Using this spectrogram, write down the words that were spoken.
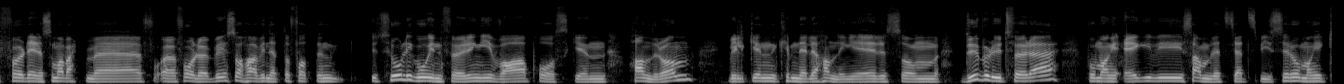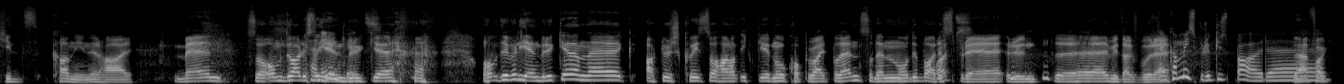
For dere som har vært med øh, foreløpig, så har vi nettopp fått en utrolig god innføring i hva påsken handler om. Hvilke kriminelle handlinger som du burde utføre. Hvor mange egg vi samlet sett spiser, og hvor mange kids kaniner har. Men så om du har lyst til å gjenbruke Om du vil gjenbruke denne Arthurs quiz, så har han ikke noe copyright på den, så den må du bare What? spre rundt uh, middagsbordet. Den kan misbrukes bare er,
